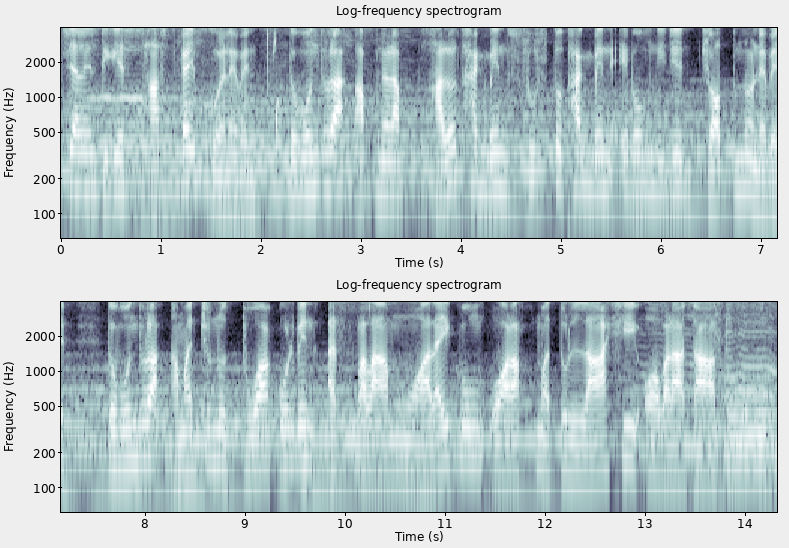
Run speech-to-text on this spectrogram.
চ্যানেলটিকে সাবস্ক্রাইব করে নেবেন। তো বন্ধুরা, আপনারা ভালো থাকবেন, সুস্থ থাকবেন এবং নিজের যত্ন নেবেন। তো বন্ধুরা, আমার জন্য দোয়া করবেন। আসসালামু আলাইকুম ওয়া রাহমাতুল্লাহি ওয়া বারাকাতুহু।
